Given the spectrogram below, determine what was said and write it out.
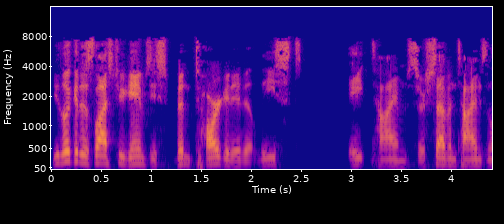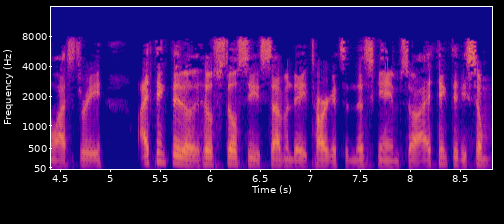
you look at his last few games, he's been targeted at least eight times or seven times in the last three. I think that he'll, he'll still see seven to eight targets in this game. So I think that he's someone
